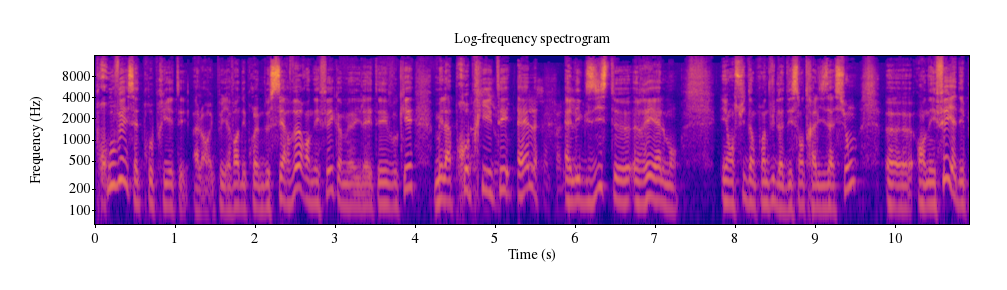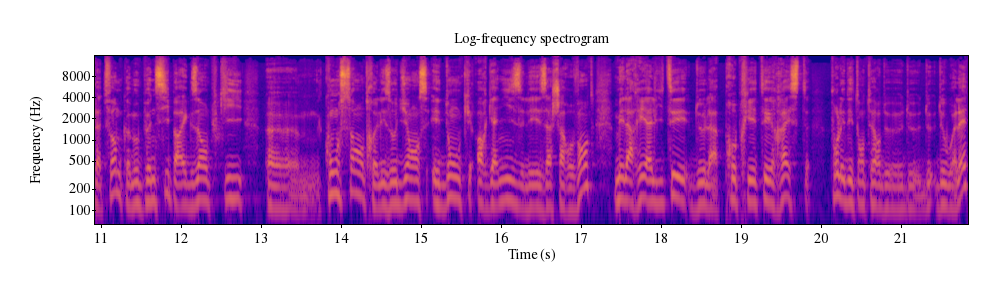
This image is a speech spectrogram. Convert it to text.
prouver cette propriété. Alors, il peut y avoir des problèmes de serveur, en effet, comme il a été évoqué, mais la propriété, elle, elle existe euh, réellement. Et ensuite, d'un point de vue de la décentralisation, euh, en effet, il y a des plateformes comme OpenSea, par exemple, qui euh, concentrent les audiences et donc organisent les achats-reventes, mais la réalité de la propriété reste pour les détenteurs de, de, de, de wallet,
